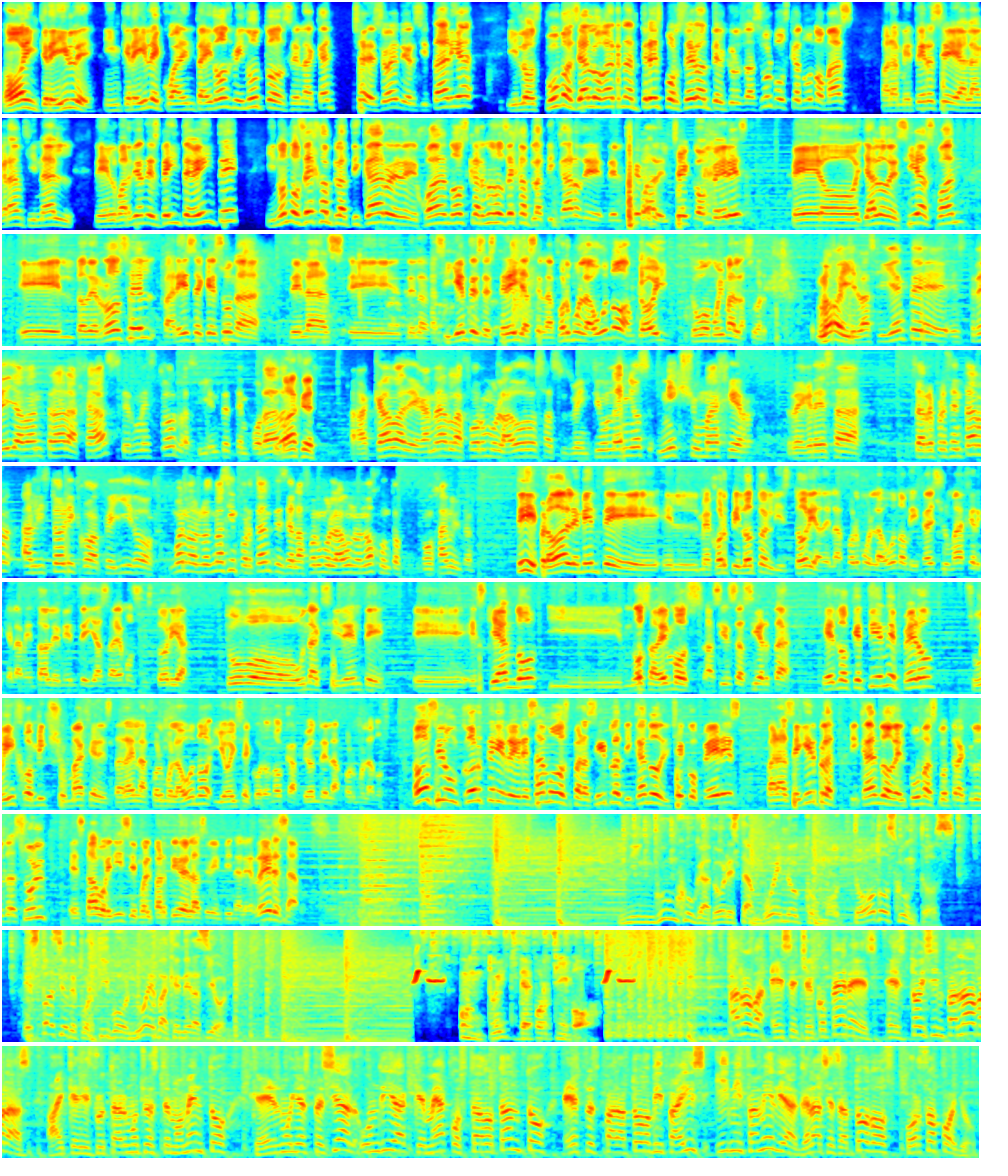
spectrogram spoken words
No, increíble, increíble. 42 minutos en la cancha de Ciudad Universitaria y los Pumas ya lo ganan 3 por 0 ante el Cruz Azul. Buscan uno más para meterse a la gran final del Guardianes 2020 y no nos dejan platicar, eh, Juan, Oscar, no nos dejan platicar de, del tema del Checo Pérez, pero ya lo decías, Juan, eh, lo de Russell parece que es una de las, eh, de las siguientes estrellas en la Fórmula 1, aunque hoy tuvo muy mala suerte. No, y la siguiente estrella va a entrar a Haas, Ernesto, la siguiente temporada. Schumacher. Acaba de ganar la Fórmula 2 a sus 21 años. Mick Schumacher regresa o sea, representar al histórico apellido, bueno, los más importantes de la Fórmula 1, ¿no? Junto con Hamilton. Sí, probablemente el mejor piloto en la historia de la Fórmula 1, Michael Schumacher, que lamentablemente ya sabemos su historia, tuvo un accidente eh, esquiando y no sabemos a ciencia cierta qué es lo que tiene, pero Su hijo Mick Schumacher estará en la Fórmula 1 y hoy se coronó campeón de la Fórmula 2. Vamos a ir a un corte y regresamos para seguir platicando del Checo Pérez, para seguir platicando del Pumas contra Cruz Azul. Está buenísimo el partido de las semifinales. Regresamos. Ningún jugador es tan bueno como todos juntos. Espacio Deportivo Nueva Generación. Un tuit deportivo. Arroba S. Checo Pérez. Estoy sin palabras. Hay que disfrutar mucho este momento que es muy especial. Un día que me ha costado tanto. Esto es para todo mi país y mi familia. Gracias a todos por su apoyo.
